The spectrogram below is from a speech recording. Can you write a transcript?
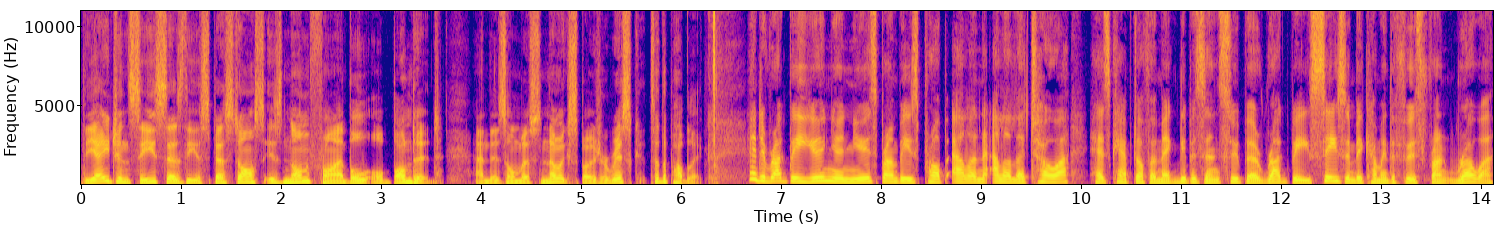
The agency says the asbestos is non friable or bonded, and there's almost no exposure risk to the public. And in rugby union news, Brumbies prop Allan Alaalatoa has capped off a magnificent Super Rugby season, becoming the first front rower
